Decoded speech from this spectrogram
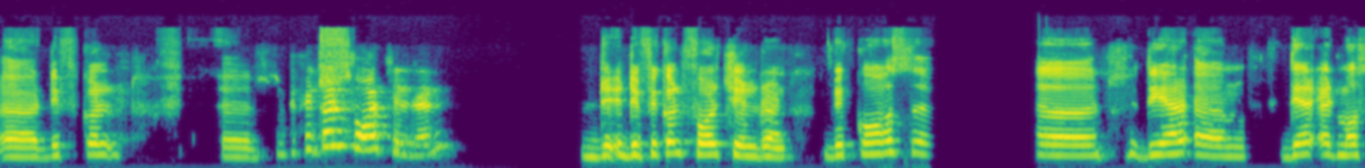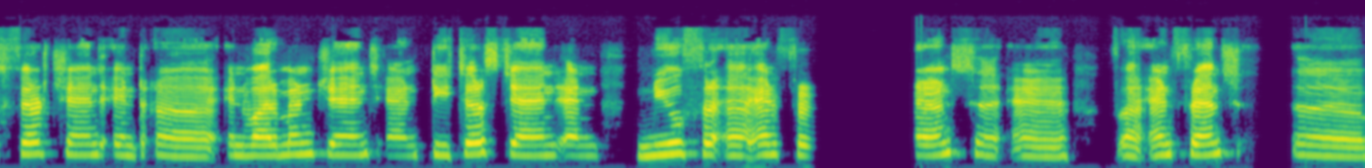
uh, difficult uh, Difficult for children. Di- difficult for children because uh, their um, their atmosphere change and uh, environment change and teachers change and new fr- uh, and friends uh, uh, and friends uh,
